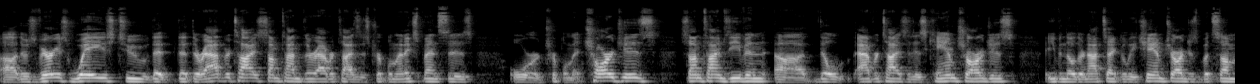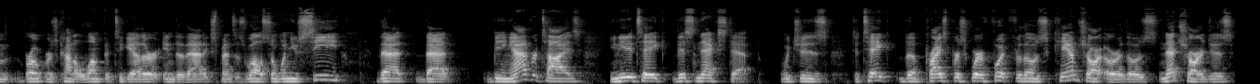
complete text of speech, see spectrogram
Uh, there's various ways to that, that they're advertised. Sometimes they're advertised as triple net expenses or triple net charges. Sometimes even uh, they'll advertise it as CAM charges, even though they're not technically CAM charges, but some brokers kind of lump it together into that expense as well. So when you see that that being advertised, you need to take this next step which is to take the price per square foot for those cam char or those net charges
